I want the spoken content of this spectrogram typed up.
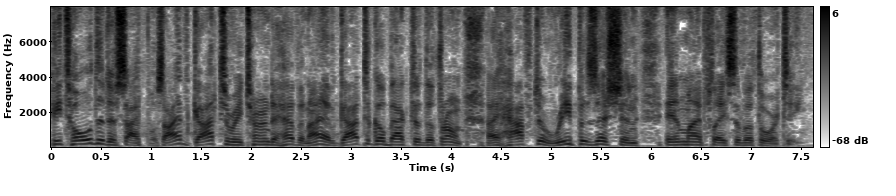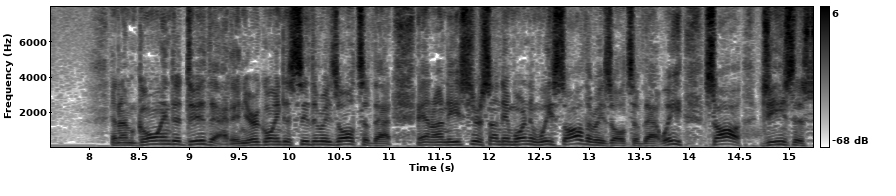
He told the disciples, I've got to return to heaven. I have got to go back to the throne. I have to reposition in my place of authority. And I'm going to do that. And you're going to see the results of that. And on Easter Sunday morning, we saw the results of that. We saw Jesus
